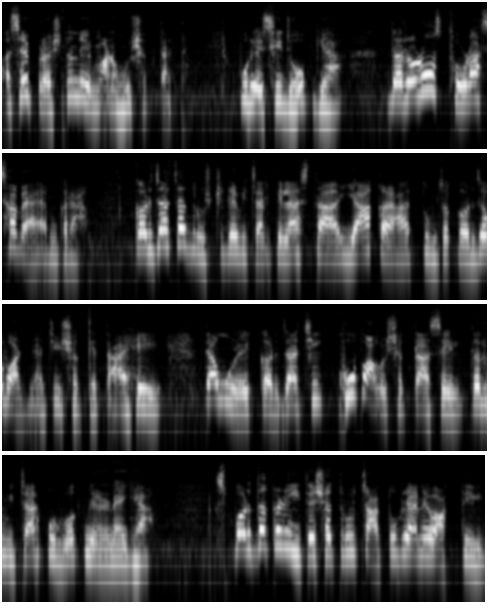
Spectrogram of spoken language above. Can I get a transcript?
असे प्रश्न निर्माण होऊ शकतात. पुरेशी झोप घ्या. दररोज थोडासा व्यायाम करा. कर्जाच्या दृष्टीने विचार केला असता या काळात तुमचं कर्ज वाढण्याची शक्यता आहे. त्यामुळे कर्जाची खूप आवश्यकता असेल तर विचारपूर्वक निर्णय घ्या. स्पर्धक आणि हितशत्रू चातुर्याने वागतील.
